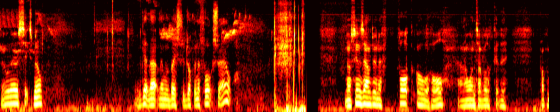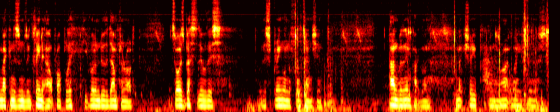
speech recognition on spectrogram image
So they're six mil. Get that, then we're basically dropping the fork straight out. Now, as soon as I'm doing a fork overhaul and I want to have a look at the proper mechanisms and clean it out properly, you've got to undo the dampener rod. It's always best to do this with a spring under full tension and with an impact gun. Make sure you put it in the right way first.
